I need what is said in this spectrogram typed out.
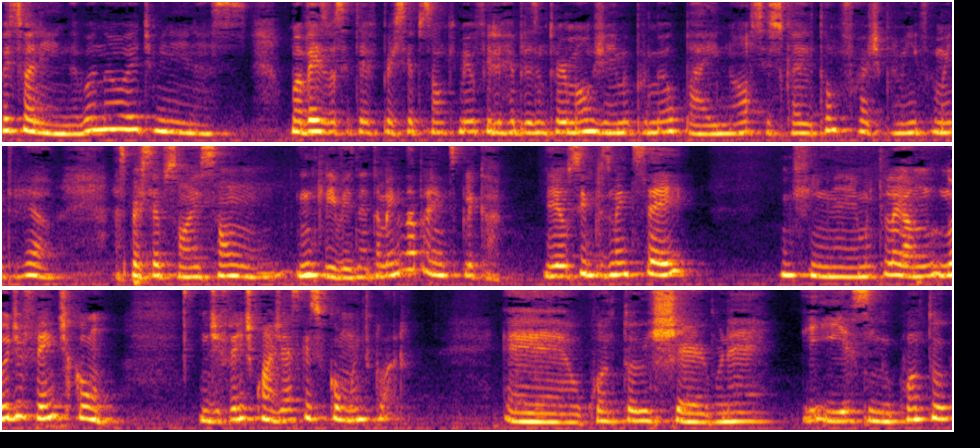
Oi, sua linda. Boa noite, meninas. Uma vez você teve percepção que meu filho representou irmão gêmeo pro meu pai. Nossa, isso caiu tão forte para mim, foi muito real. As percepções são incríveis, né? Também não dá pra gente explicar. Eu simplesmente sei. Enfim, né? É muito legal. No de frente com de frente com a Jéssica, isso ficou muito claro. É, o quanto eu enxergo, né? E, e assim, o quanto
